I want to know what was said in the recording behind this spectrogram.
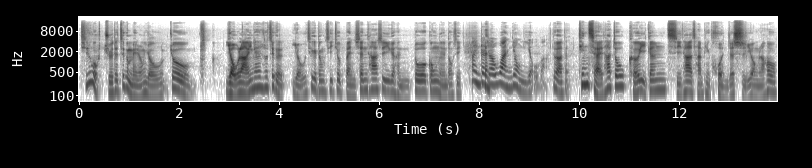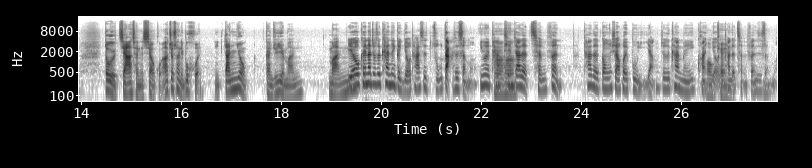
其实我觉得这个美容油就油啦，应该说这个油这个东西就本身它是一个很多功能的东西，它应该叫万用油吧？对啊，但听起来它都可以跟其他的产品混着使用，然后都有加成的效果然啊。就算你不混，你单用感觉也蛮蛮也 OK，那就是看那个油它是主打是什么，因为它添加的成分，它的功效会不一样，就是看每一款油它的成分是什么。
